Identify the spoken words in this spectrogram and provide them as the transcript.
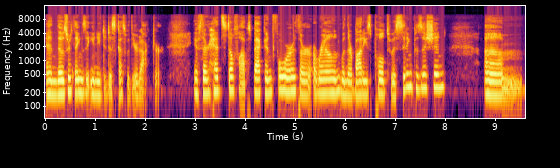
And those are things that you need to discuss with your doctor. If their head still flops back and forth or around when their body's pulled to a sitting position, um,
